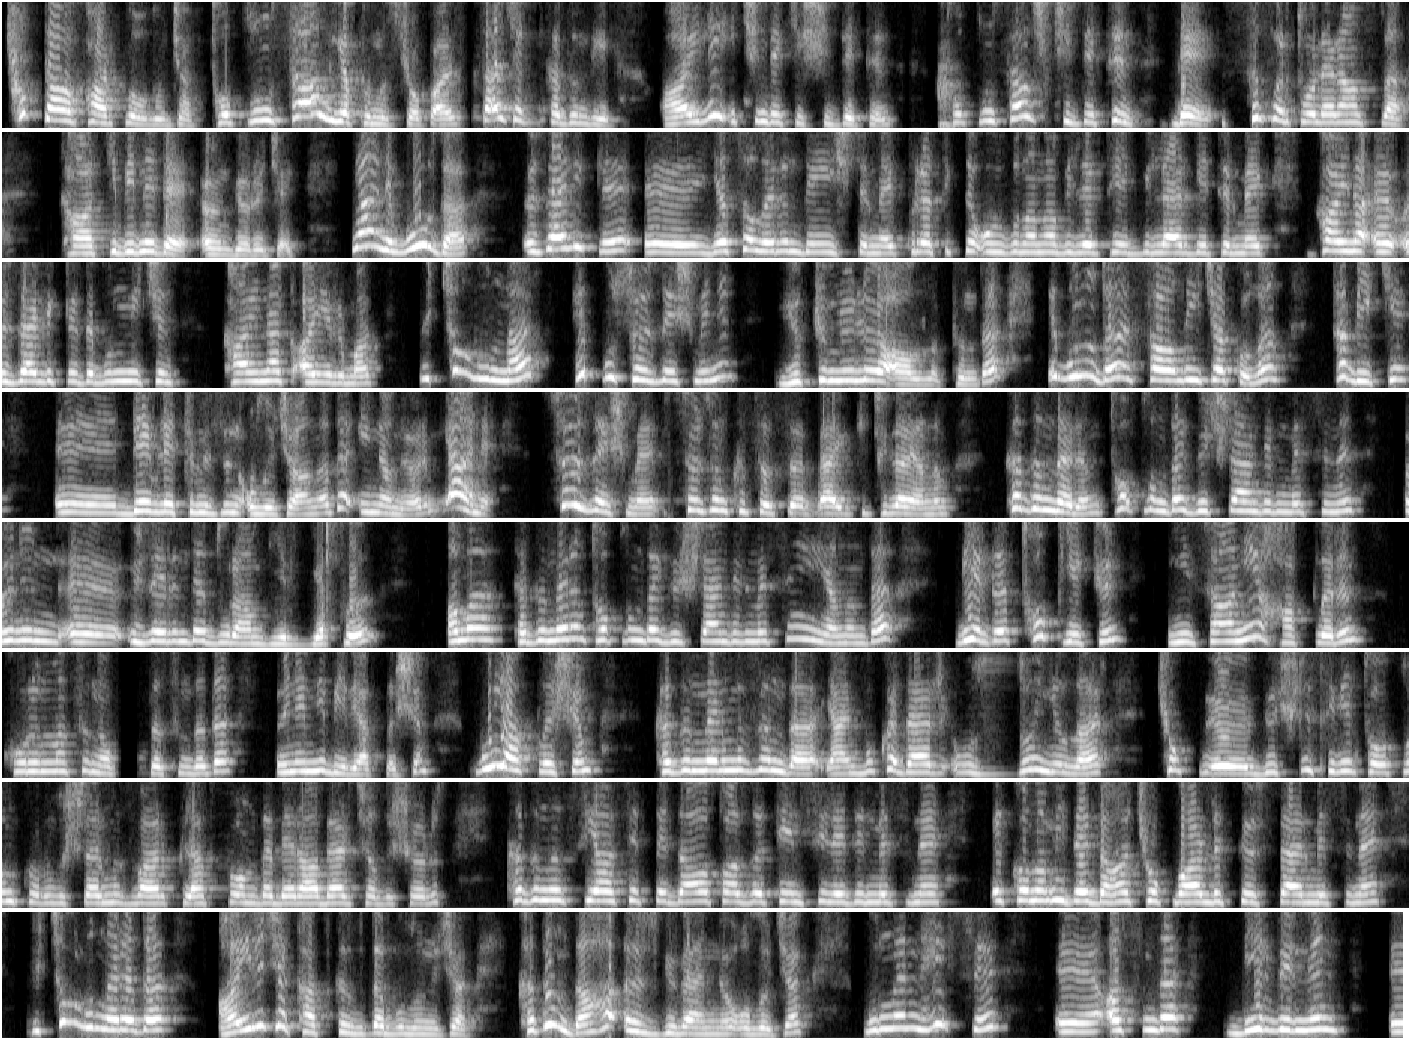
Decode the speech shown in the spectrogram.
çok daha farklı olacak. Toplumsal yapımız çok var. Sadece kadın değil. Aile içindeki şiddetin, toplumsal şiddetin de sıfır toleransla takibini de öngörecek. Yani burada özellikle e, yasaların değiştirmek, pratikte uygulanabilir tedbirler getirmek, kayna e, özellikle de bunun için kaynak ayırmak, bütün bunlar hep bu sözleşmenin yükümlülüğü altında ve bunu da sağlayacak olan tabii ki e, devletimizin olacağına da inanıyorum. Yani sözleşme, sözün kısası belki Tülay Hanım, kadınların toplumda güçlendirilmesinin önün e, üzerinde duran bir yapı. Ama kadınların toplumda güçlendirilmesinin yanında bir de topyekün insani hakların korunması noktasında da önemli bir yaklaşım. Bu yaklaşım kadınlarımızın da yani bu kadar uzun yıllar çok e, güçlü sivil toplum kuruluşlarımız var. Platformda beraber çalışıyoruz. Kadının siyasette daha fazla temsil edilmesine, ekonomide daha çok varlık göstermesine, bütün bunlara da ayrıca katkıda bulunacak. Kadın daha özgüvenli olacak. Bunların hepsi e, aslında birbirinin e,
